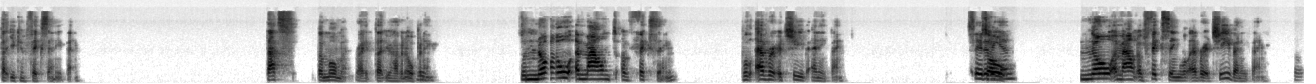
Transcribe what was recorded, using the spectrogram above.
that you can fix anything. That's the moment, right? That you have an opening. So no amount of fixing will ever achieve anything. Say it so, again. No amount of fixing will ever achieve anything. Oh.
